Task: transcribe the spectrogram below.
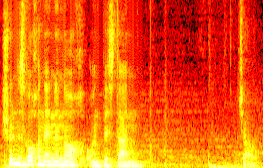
Schönes Wochenende noch und bis dann. Ciao.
